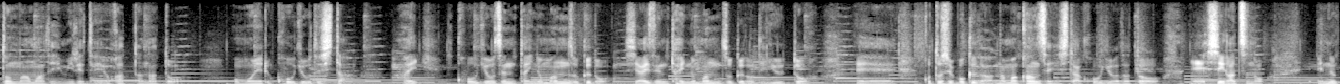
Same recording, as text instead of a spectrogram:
と生で見れてよかったなと思える興行でした。はい。興行全体の満足度試合全体の満足度で言うと、えー、今年僕が生観戦した興行だと、えー、4月の、N、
